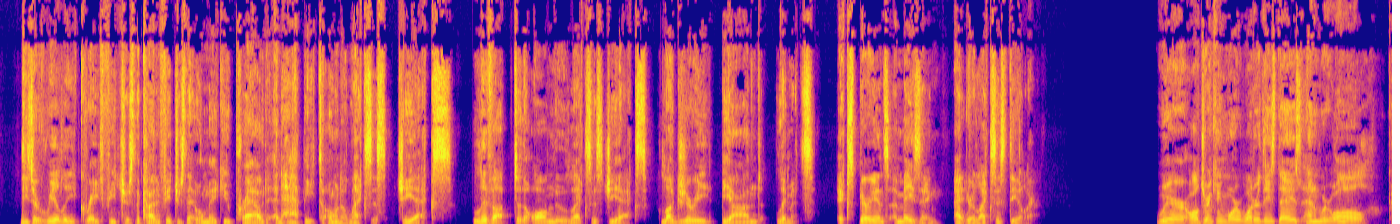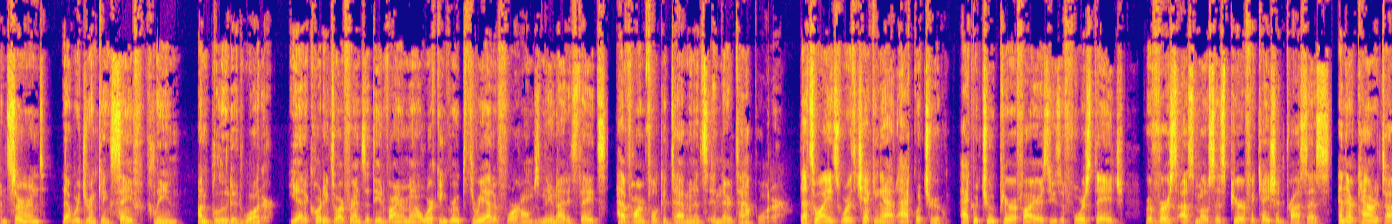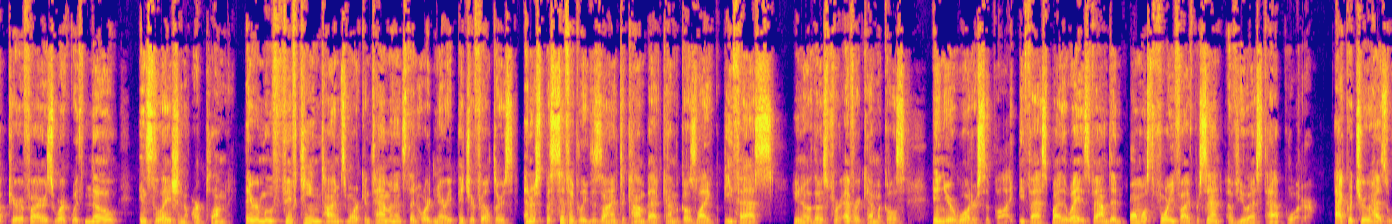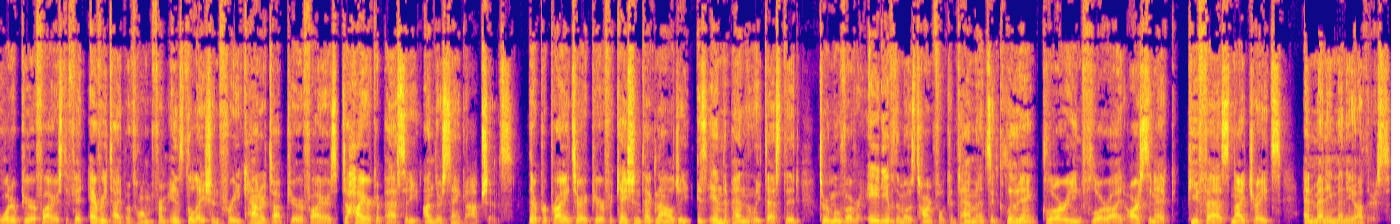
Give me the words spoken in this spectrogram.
These are really great features, the kind of features that will make you proud and happy to own a Lexus GX. Live up to the all new Lexus GX, luxury beyond limits. Experience amazing at your Lexus dealer. We're all drinking more water these days, and we're all concerned that we're drinking safe, clean, unpolluted water. Yet, according to our friends at the Environmental Working Group, three out of four homes in the United States have harmful contaminants in their tap water. That's why it's worth checking out AquaTrue. AquaTrue purifiers use a four stage reverse osmosis purification process, and their countertop purifiers work with no installation or plumbing. They remove 15 times more contaminants than ordinary pitcher filters and are specifically designed to combat chemicals like PFAS, you know, those forever chemicals in your water supply. PFAS, by the way, is found in almost 45% of U.S. tap water. AquaTrue has water purifiers to fit every type of home, from installation free countertop purifiers to higher capacity under sink options. Their proprietary purification technology is independently tested to remove over 80 of the most harmful contaminants, including chlorine, fluoride, arsenic, PFAS, nitrates, and many, many others.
